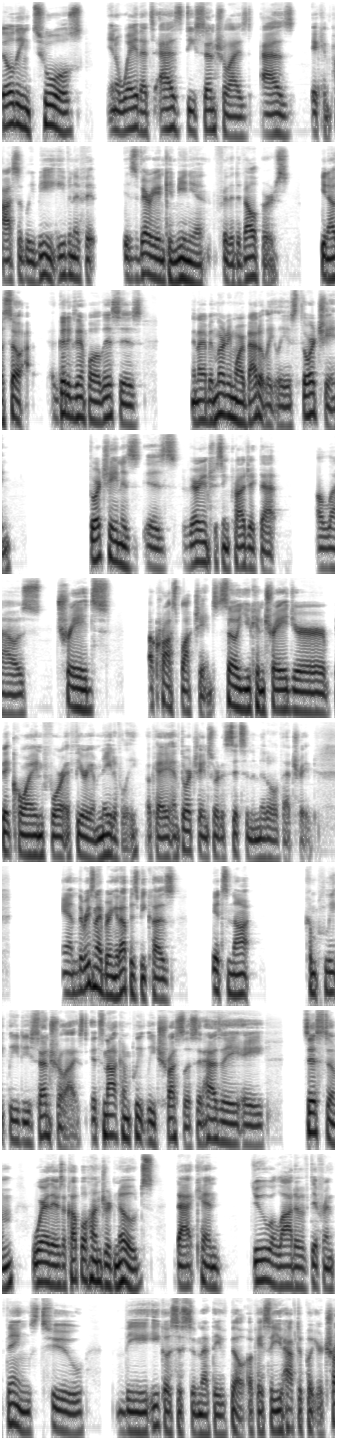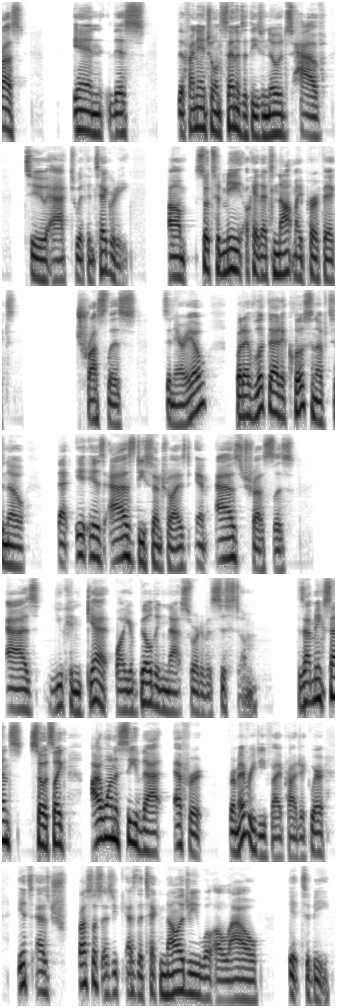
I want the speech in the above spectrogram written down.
building tools in a way that's as decentralized as it can possibly be, even if it is very inconvenient for the developers. You know, so a good example of this is, and I've been learning more about it lately, is Thorchain. Thorchain is is a very interesting project that allows trades across blockchains. So you can trade your Bitcoin for Ethereum natively, okay? And Thorchain sort of sits in the middle of that trade. And the reason I bring it up is because it's not completely decentralized. It's not completely trustless. It has a, a system where there's a couple hundred nodes that can do a lot of different things to the ecosystem that they've built. Okay, so you have to put your trust in this the financial incentives that these nodes have to act with integrity. Um, so to me, okay, that's not my perfect trustless scenario, but I've looked at it close enough to know that it is as decentralized and as trustless as you can get while you're building that sort of a system. Does that make sense? So it's like I want to see that effort from every DeFi project where it's as trustless as you as the technology will allow it to be.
